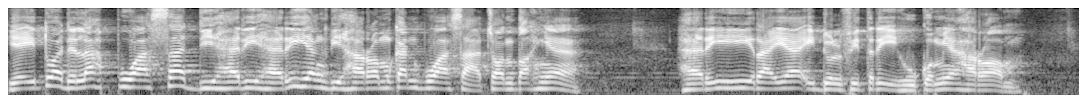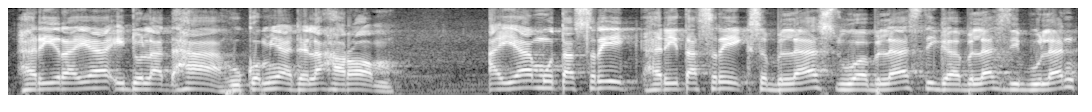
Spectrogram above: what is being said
yaitu adalah puasa di hari-hari yang diharamkan puasa. Contohnya hari raya Idul Fitri hukumnya haram. Hari raya Idul Adha hukumnya adalah haram ayam mutasrik hari tasrik 11, 12, 13 di bulan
